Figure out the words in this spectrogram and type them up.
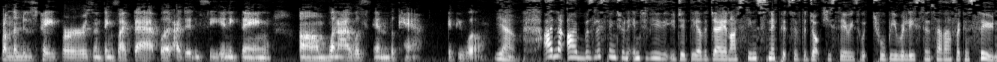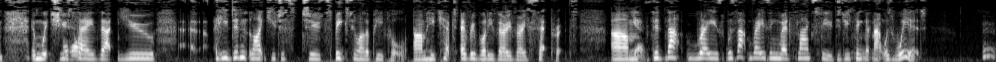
from the newspapers and things like that, but I didn't see anything, um, when I was in the camp if you will. Yeah. I know, I was listening to an interview that you did the other day and I've seen snippets of the docu-series which will be released in South Africa soon in which you oh, say that you, uh, he didn't like you to, to speak to other people. Um, he kept everybody very, very separate. Um, yes. Did that raise, was that raising red flags for you? Did you think that that was weird? Mm,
